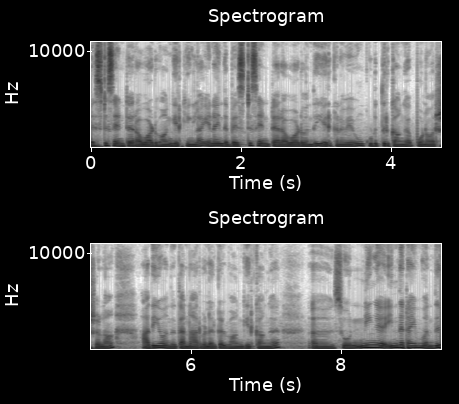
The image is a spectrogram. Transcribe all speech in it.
பெஸ்ட் சென்டர் அவார்டு வாங்கியிருக்கீங்களா? ஏன்னா இந்த பெஸ்ட் சென்டர் அவார்டு வந்து ஏற்கனவேவும் கொடுத்துருக்காங்க போன வருஷம்லாம். அதையும் வந்து தன்னார்வலர்கள் வாங்கியிருக்காங்க. ஸோ நீங்கள் இந்த டைம் வந்து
